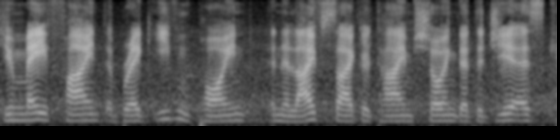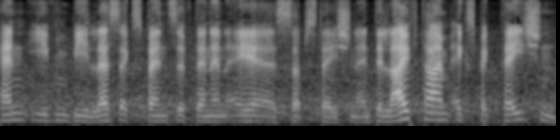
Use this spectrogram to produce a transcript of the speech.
you may find a break-even point in the life cycle time showing that the GIS can even be less expensive than an AIS substation. And the lifetime expectation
